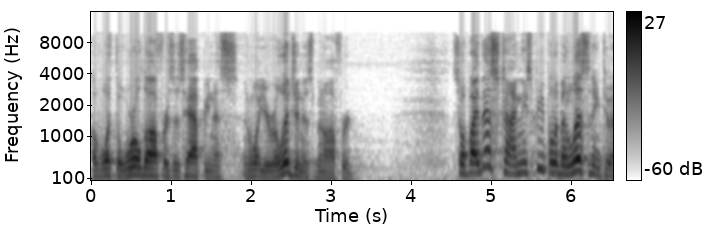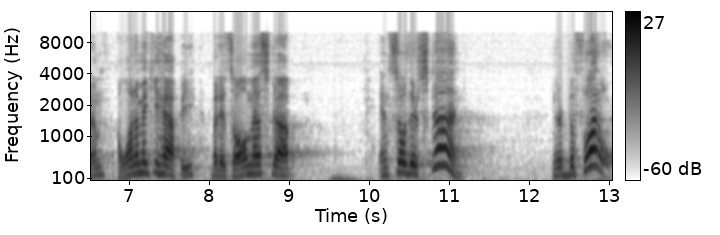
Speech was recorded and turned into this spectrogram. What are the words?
of what the world offers as happiness and what your religion has been offered. So by this time, these people have been listening to him. I want to make you happy, but it's all messed up. And so they're stunned. And they're befuddled.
